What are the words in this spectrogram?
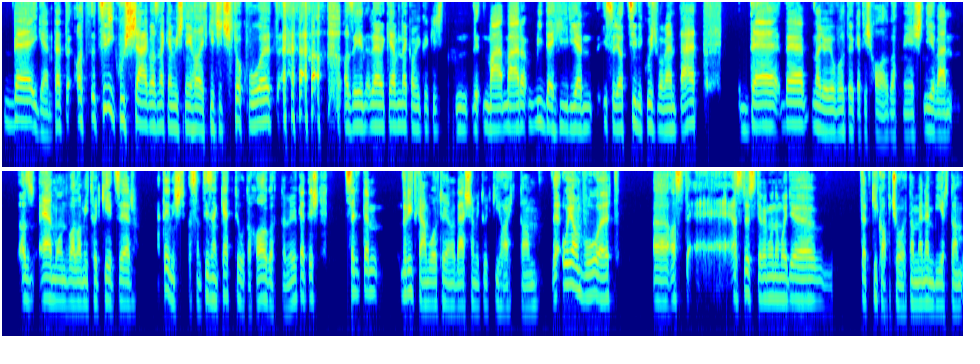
de igen, tehát a cinikusság az nekem is néha egy kicsit sok volt az én lelkemnek, amikor kicsit már, már minden hír ilyen iszonyat cinikusba ment át, de, de nagyon jó volt őket is hallgatni, és nyilván az elmond valamit, hogy kétszer, hát én is azt hiszem 12 óta hallgattam őket, és szerintem ritkán volt olyan adás, amit úgy kihagytam. De olyan volt, azt, azt őszintén megmondom, hogy tehát kikapcsoltam, mert nem bírtam.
